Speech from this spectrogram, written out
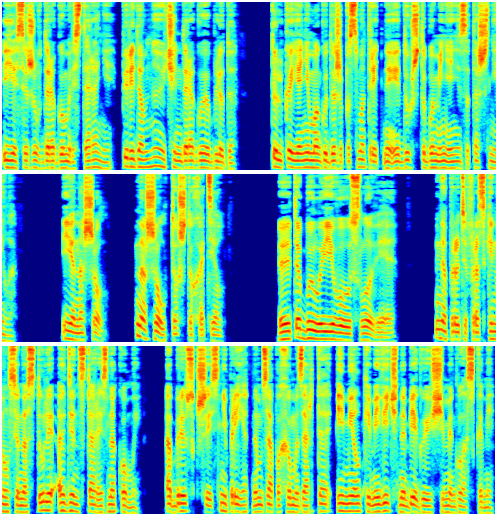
Я сижу в дорогом ресторане, передо мной очень дорогое блюдо. Только я не могу даже посмотреть на еду, чтобы меня не затошнило. Я нашел, нашел то, что хотел. Это было его условие. Напротив раскинулся на стуле один старый знакомый обрюзгший с неприятным запахом изо рта и мелкими вечно бегающими глазками.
